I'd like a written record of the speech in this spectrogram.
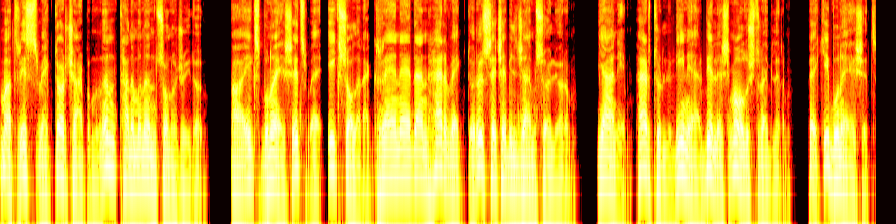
Matris, vektör çarpımının tanımının sonucuydu. ax buna eşit ve x olarak rn'den her vektörü seçebileceğimi söylüyorum. Yani her türlü lineer birleşimi oluşturabilirim. Peki bu ne eşit?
